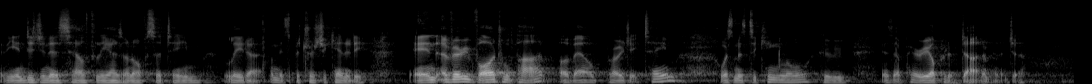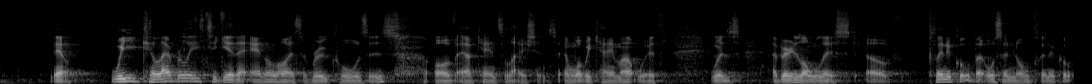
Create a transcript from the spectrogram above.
the Indigenous Health Liaison Officer team leader, Ms. Patricia Kennedy. And a very vital part of our project team was Mr. Kinglaw, who is our perioperative data manager. Now, we collaboratively together analysed the root causes of our cancellations, and what we came up with was a very long list of clinical but also non clinical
